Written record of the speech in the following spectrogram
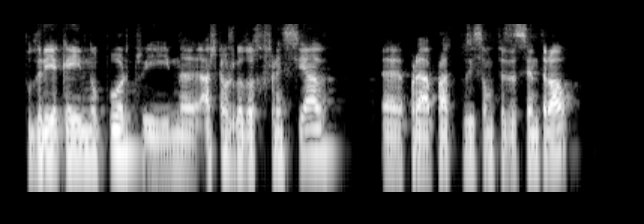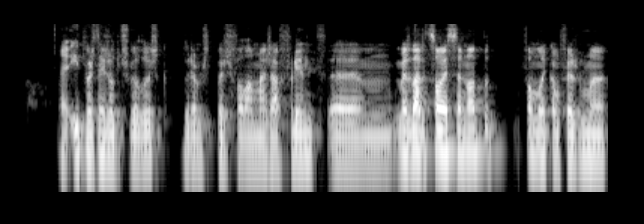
poderia cair no Porto e na, acho que é um jogador referenciado para, para a posição de defesa central. Uh, e depois tens outros jogadores que poderemos depois falar mais à frente, um, mas dar só essa nota, o Famalicão fez uma,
